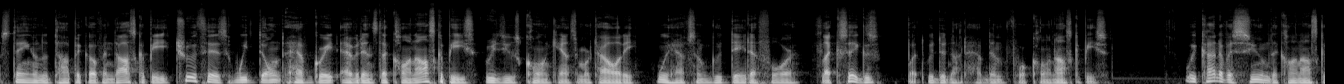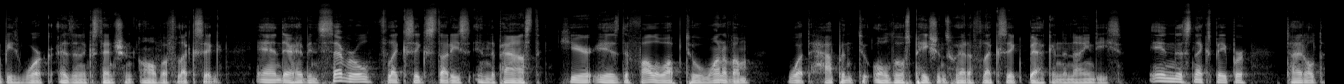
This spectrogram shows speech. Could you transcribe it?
Staying on the topic of endoscopy, truth is we don't have great evidence that colonoscopies reduce colon cancer mortality. We have some good data for FLEX-SIGs, but we do not have them for colonoscopies we kind of assume that colonoscopies work as an extension of a FLEX-SIG. And there have been several FLEX-SIG studies in the past. Here is the follow up to one of them what happened to all those patients who had a FLEX-SIG back in the 90s. In this next paper, titled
